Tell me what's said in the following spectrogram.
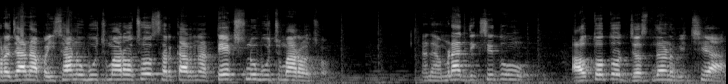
પ્રજાના પૈસાનું બૂચ મારો છો સરકારના ટેક્સનું બૂચ મારો છો. અને હમણાં જ દીક્ષિત હું આવતો તો જસદણ વિછ્યા.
